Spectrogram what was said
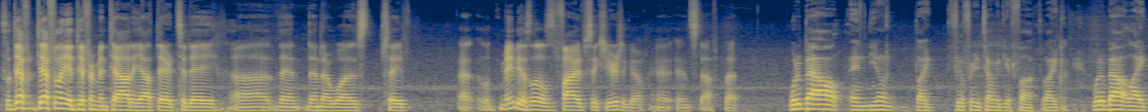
so def- definitely a different mentality out there today uh, than, than there was, say, uh, maybe as little as five, six years ago and, and stuff. But What about and you don't like feel free to tell me get fucked. Like what about like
